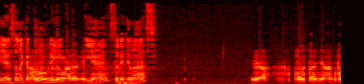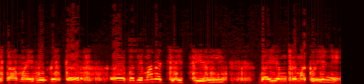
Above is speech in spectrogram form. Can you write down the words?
Iya, silakan Halo, Pak Amri. Iya, sudah jelas. Ya, pertanyaan pertama Ibu Dokter, eh, bagaimana ciri-ciri bayi yang prematur ini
